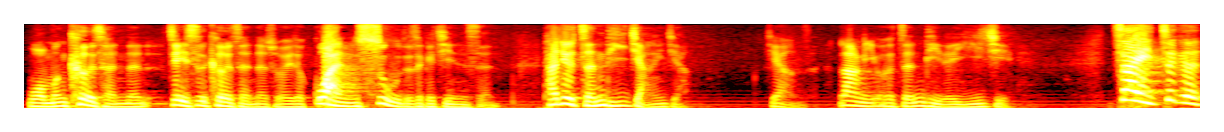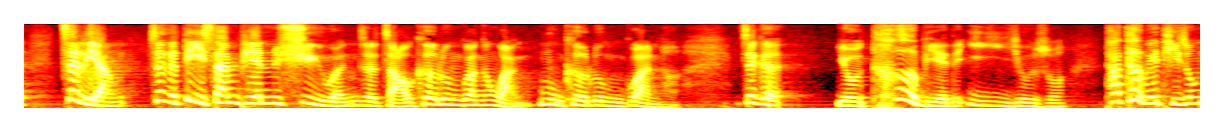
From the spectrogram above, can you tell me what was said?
我们课程的这次课程的所谓的灌输的这个精神。他就整体讲一讲，这样子让你有个整体的理解。在这个这两这个第三篇序文的早课论贯跟晚木课论贯哈，这个有特别的意义，就是说他特别提出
